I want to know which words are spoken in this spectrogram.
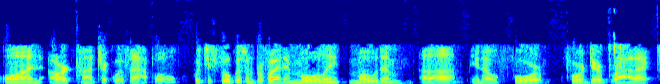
on our contract with Apple, which is focused on providing modem uh, you know, for for their products.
